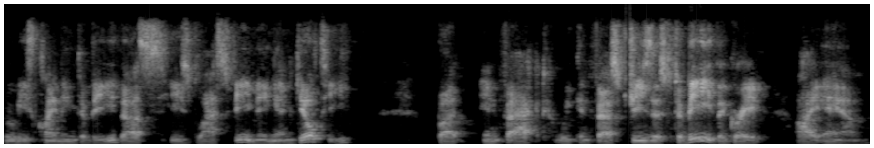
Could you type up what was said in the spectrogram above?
who he's claiming to be, thus, he's blaspheming and guilty. But in fact, we confess Jesus to be the great I am,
